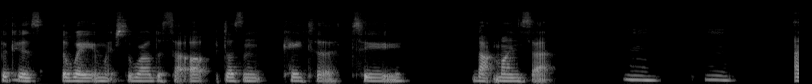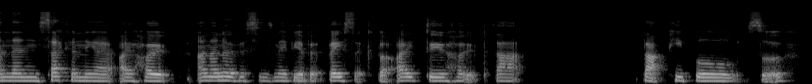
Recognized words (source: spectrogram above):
because the way in which the world is set up doesn't cater to that mindset. Mm. Mm. And then secondly, I, I hope, and I know this is maybe a bit basic, but I do hope that that people sort of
